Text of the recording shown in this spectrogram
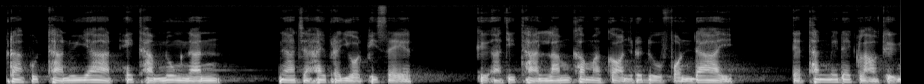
พ ระพุทธานุญาตให้ทำนุ่งนั้น น่าจะให้ประโยชน์พิเศษ คืออธิษฐานล้ำเข้ามาก่อนฤดูฝนได้ แต่ท่านไม่ได้กล่าวถึง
